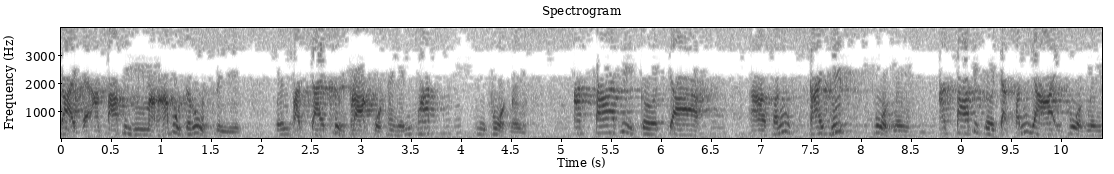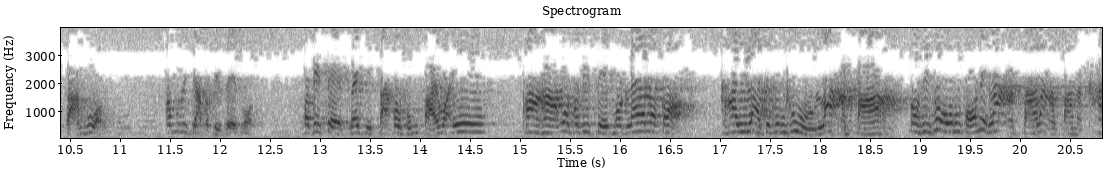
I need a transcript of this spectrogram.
ได้แต่อัตตาที่มีมหาพุทธรูปสี่เป็นปัจจัยขึ้นปรากฏให้เห็นชัดนี่พวกหนึ่ง อัตตาที่เกิดจากสัญกายทิพย์พวกหนึ่ง อัตตาที่เกิดจากสัญญาอีกพวกหนึ่งสามพวกพระพุทธเจ้าปฏิเสธหมด ปฏิเสธในจิตตาเขาสงสัยว่าเอ๊ถ้าหากว่าปฏิเสธหมดแล้วแล้วก็ใครล่ะจะเป็นผู้ละอัตตาตอนที่พระองค์สอนในละอัตตาละอัตตานะใคร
